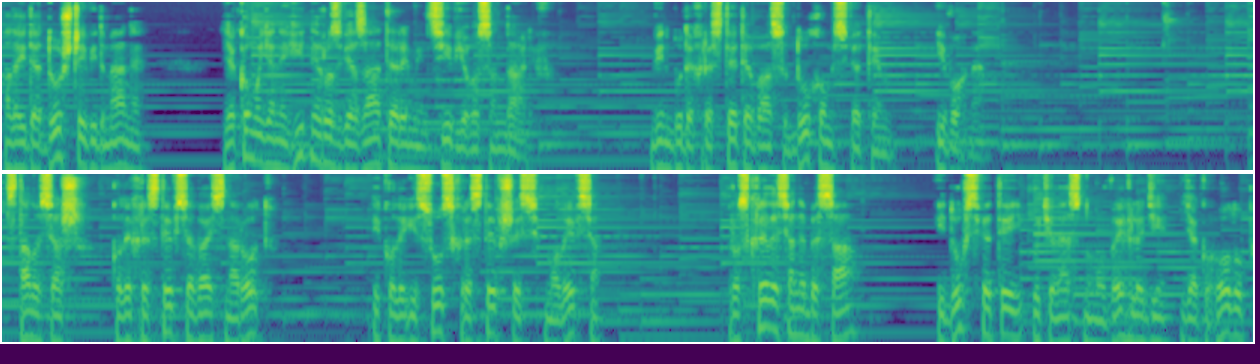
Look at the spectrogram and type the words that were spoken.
але йде дужчий від мене, якому я не гідний розв'язати ремінців його сандалів. Він буде хрестити вас Духом Святим і вогнем. Сталося ж, коли хрестився весь народ, і коли Ісус, хрестившись, молився, розкрилися небеса, і Дух Святий у тілесному вигляді, як голуб,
